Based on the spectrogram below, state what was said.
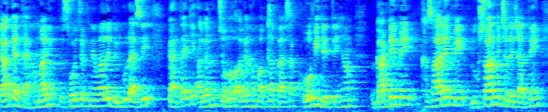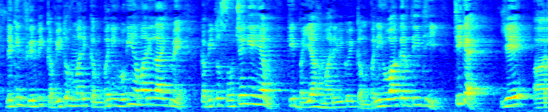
क्या कहता है? हमारी सोच रखने वाले बिल्कुल ऐसे ही कहता है कि अगर हम चलो अगर हम अपना पैसा खो भी देते हैं हम घाटे में खसारे में नुकसान में चले जाते हैं लेकिन फिर भी कभी तो हमारी कंपनी होगी हमारी लाइफ में। कभी तो सोचेंगे ही हम कि भैया हमारी भी कोई कंपनी हुआ करती थी। ठीक है? ये आ,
